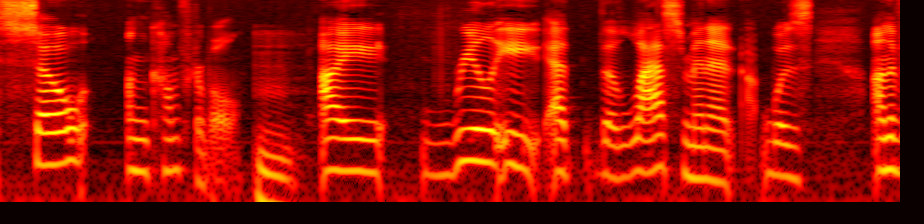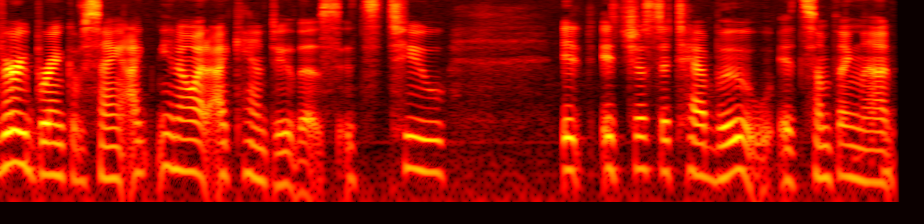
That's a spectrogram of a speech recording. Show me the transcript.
so uncomfortable. Mm. I really, at the last minute, was on the very brink of saying, "I, you know what, I can't do this. It's too. It it's just a taboo. It's something that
